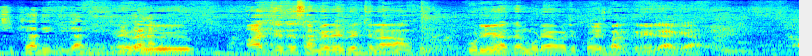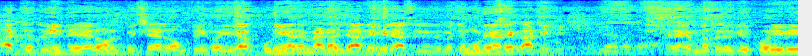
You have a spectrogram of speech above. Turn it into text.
ਸਿੱਖਿਆ ਦਿੱਤੀ ਜਾ ਰਹੀ ਹੈ। ਨਹੀਂ ਭਾਈ ਅੱਜ ਦੇ ਸਮੇਂ ਦੇ ਵਿੱਚ ਨਾ ਕੁੜੀਆਂ ਤੇ ਮੁੰਡਿਆਂ ਵਿੱਚ ਕੋਈ ਫ਼ਰਕ ਨਹੀਂ ਰਹਿ ਗਿਆ। ਅੱਜ ਤੁਸੀਂ ਦੇਖ ਲਓ ਹੁਣ ਪਿੱਛੇ 올림픽 ਹੋਈ ਆ ਕੁੜੀਆਂ ਦੇ ਮੈਡਲ ਜ਼ਿਆਦਾ ਸੀ ਰੈਸਲਿੰਗ ਦੇ ਵਿੱਚ ਮੁੰਡਿਆਂ ਦੇ ਘੱਟ ਹੀ ਤੇ ਮਤਲਬ ਕਿ ਕੋਈ ਵੀ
